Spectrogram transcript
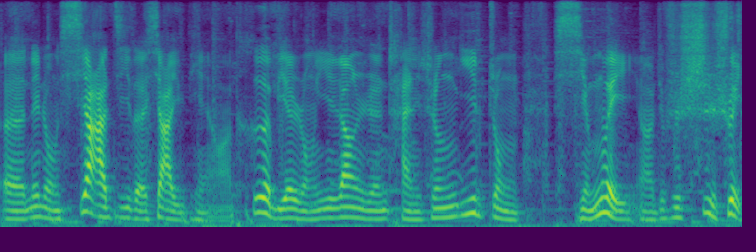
呃，那种夏季的下雨天啊，特别容易让人产生一种行为啊，就是嗜睡。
